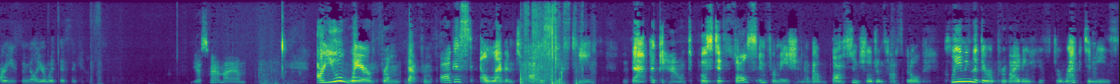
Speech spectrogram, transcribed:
are you familiar with this account? Yes, ma'am, I am. Are you aware from that from August 11th to August 16th, that account posted false information about Boston Children's Hospital, claiming that they were providing hysterectomies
